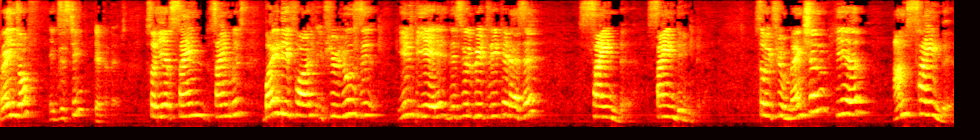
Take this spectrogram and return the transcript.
range of existing data types. So here sign sign means by default if you use int a this will be treated as a signed signed int. So if you mention here unsigned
